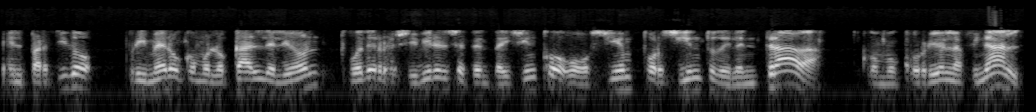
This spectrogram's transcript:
el partido primero como local de León puede recibir el 75 o 100% de la entrada, como ocurrió en la final.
